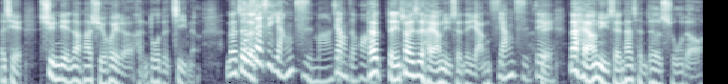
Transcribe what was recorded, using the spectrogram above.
而且训练让他学会了很多的技能。那这个算是养子吗？这样的话，它等于算是海洋女神的养子。养子对。那海洋女神她是很特殊的哦，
